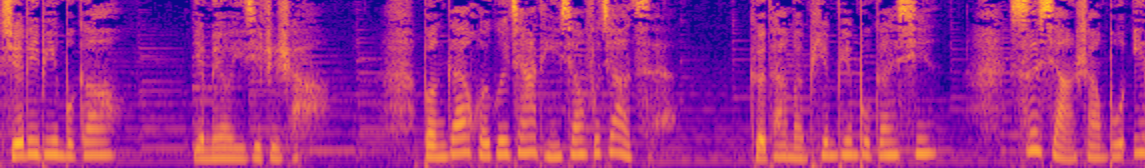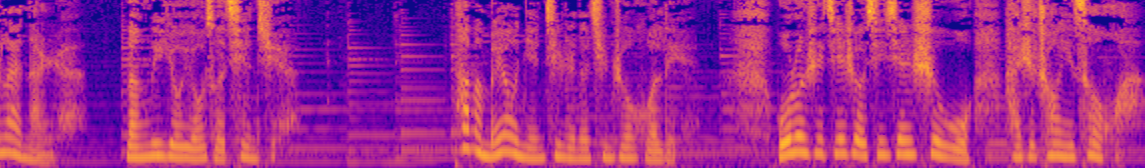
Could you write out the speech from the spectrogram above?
学历并不高，也没有一技之长，本该回归家庭相夫教子，可她们偏偏不甘心，思想上不依赖男人，能力又有所欠缺。他们没有年轻人的青春活力，无论是接受新鲜事物还是创意策划，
